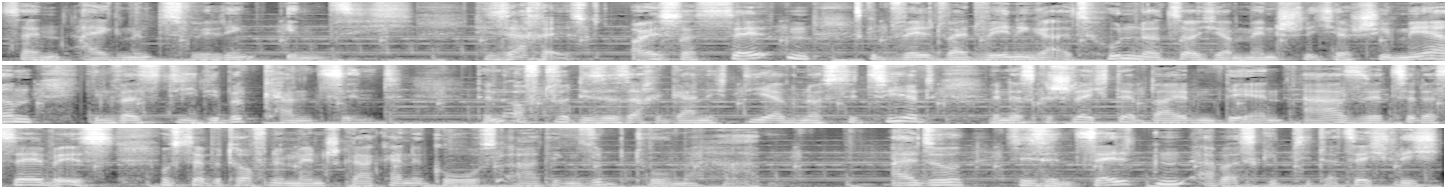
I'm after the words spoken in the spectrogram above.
seinen eigenen Zwilling in sich. Die Sache ist äußerst selten. Es gibt weltweit weniger als 100 solcher menschlicher Chimären, jedenfalls die, die bekannt sind. Denn oft wird diese Sache gar nicht diagnostiziert. Wenn das Geschlecht der beiden DNA-Sätze dasselbe ist, muss der betroffene Mensch gar keine großartigen Symptome haben. Also, sie sind selten, aber es gibt sie tatsächlich,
